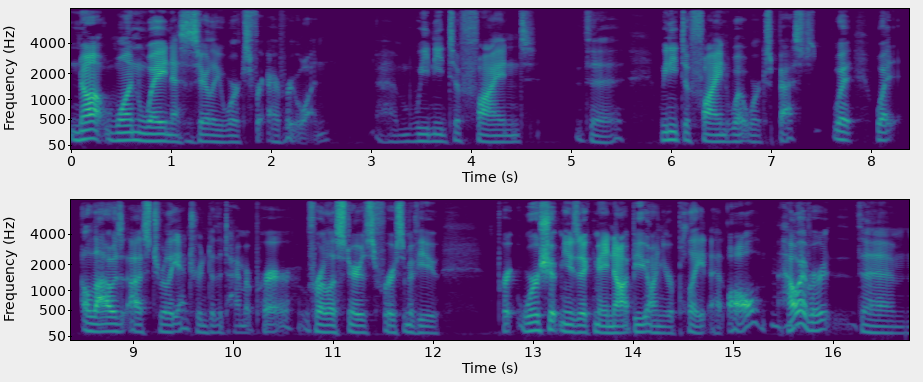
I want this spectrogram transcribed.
not one way necessarily works for everyone. Um, we need to find the we need to find what works best, what what allows us to really enter into the time of prayer. For our listeners, for some of you, pr- worship music may not be on your plate at all. Mhm. However, the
